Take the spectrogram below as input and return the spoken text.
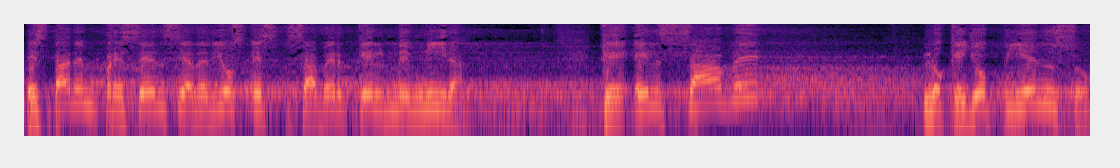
Estar en presencia de Dios es saber que Él me mira, que Él sabe lo que yo pienso.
